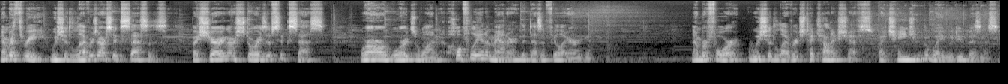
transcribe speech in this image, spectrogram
Number three, we should leverage our successes by sharing our stories of success or our awards won, hopefully in a manner that doesn't feel arrogant. Number four, we should leverage tectonic shifts by changing the way we do business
